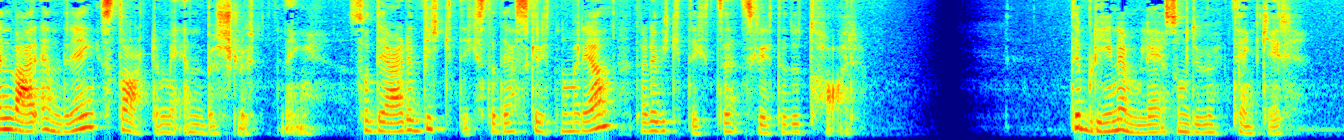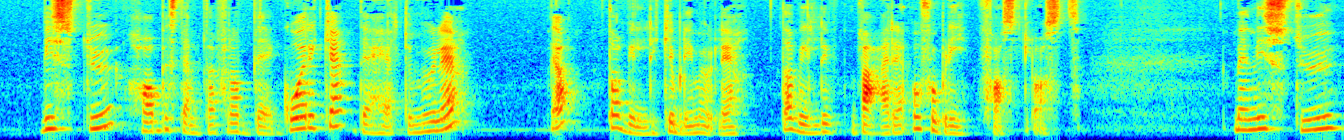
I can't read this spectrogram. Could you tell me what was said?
Enhver endring starter med en beslutning. Så det er det viktigste. Det er skritt nummer én. Det er det viktigste skrittet du tar. Det blir nemlig som du tenker. Hvis du har bestemt deg for at det går ikke, det er helt umulig, ja, da vil det ikke bli mulig. Da vil det være å forbli fastlåst. Men hvis du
